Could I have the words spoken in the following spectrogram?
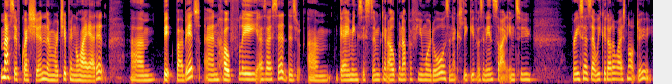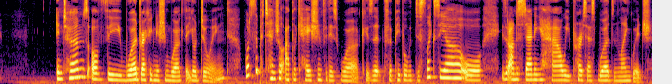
Massive question, and we're chipping away at it um, bit by bit. And hopefully, as I said, this um, gaming system can open up a few more doors and actually give us an insight into research that we could otherwise not do. In terms of the word recognition work that you're doing, what's the potential application for this work? Is it for people with dyslexia or is it understanding how we process words and language?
